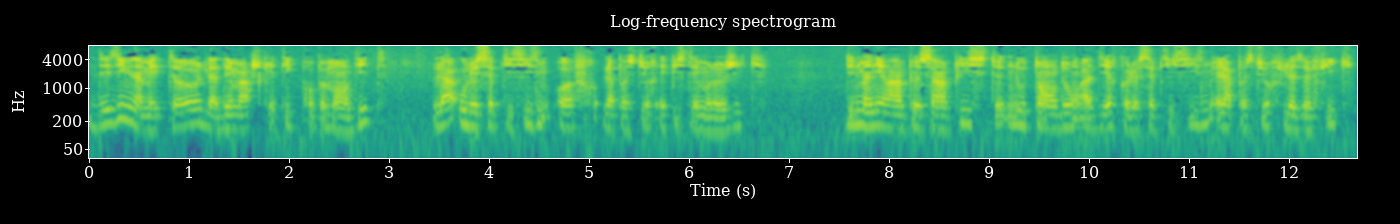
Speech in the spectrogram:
désigne la méthode, la démarche critique proprement dite, là où le scepticisme offre la posture épistémologique. D'une manière un peu simpliste, nous tendons à dire que le scepticisme est la posture philosophique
